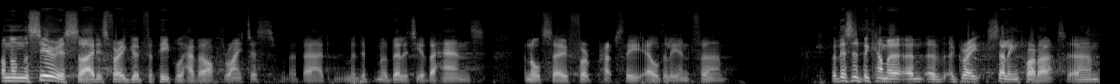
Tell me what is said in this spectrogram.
And on the serious side, it's very good for people who have arthritis, a bad mobility of the hands, and also for perhaps the elderly and infirm. But this has become a, a, a great selling product. Um,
